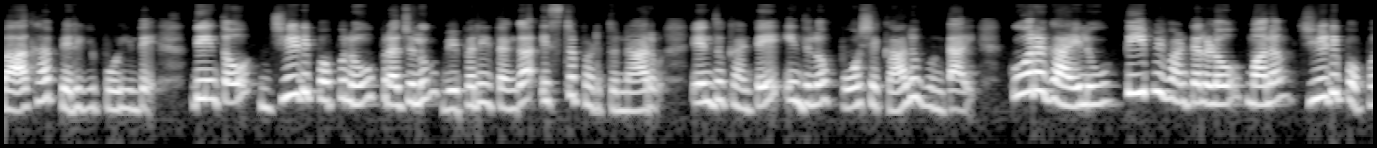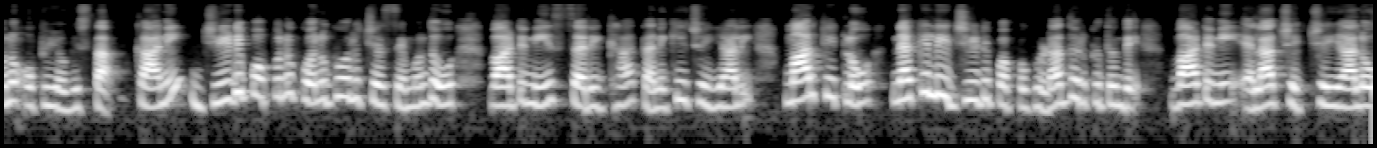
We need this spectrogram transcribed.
బాగా పెరిగిపోయింది. దీంతో జీడిపప్పును ప్రజలు విపరీతంగా ఇష్టపడుతున్నారు. ఎందుకంటే ఇందులో పోషకాలు ఉంటాయి. కూరగాయలు తీపి వంటలలో మనం జీడిపప్పును ఉపయోగిస్తాం. కానీ జీడిపప్పును కొనుగోలు చేసే ముందు వాటిని సరిగ్గా తనిఖీ చేయాలి మార్కెట్లో నకిలీ జీడిపప్పు కూడా దొరుకుతుంది. వాటిని ఎలా చెక్ చేయాలో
